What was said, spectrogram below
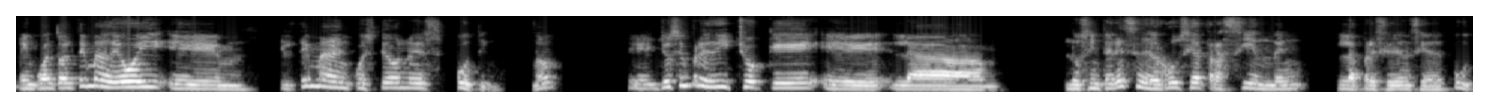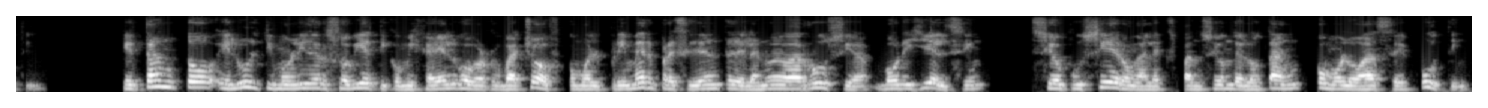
En cuanto al tema de hoy, el tema en cuestión es Putin, ¿no? Yo siempre he dicho que la, los intereses de Rusia trascienden la presidencia de Putin, que tanto el último líder soviético, Mikhail Gorbachev, como el primer presidente de la nueva Rusia, Boris Yeltsin, se opusieron a la expansión de la OTAN como lo hace Putin,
